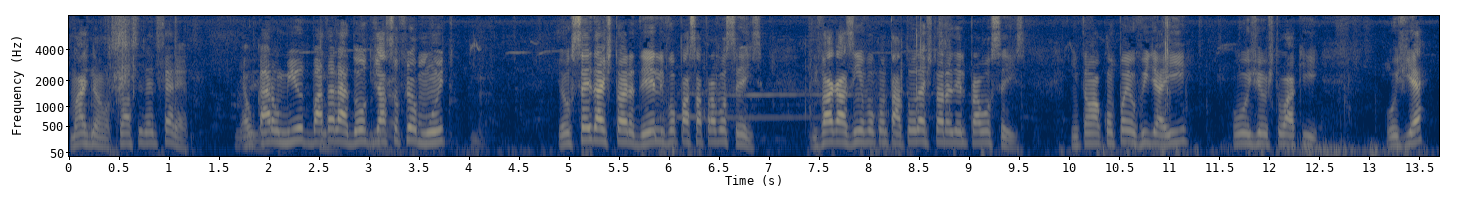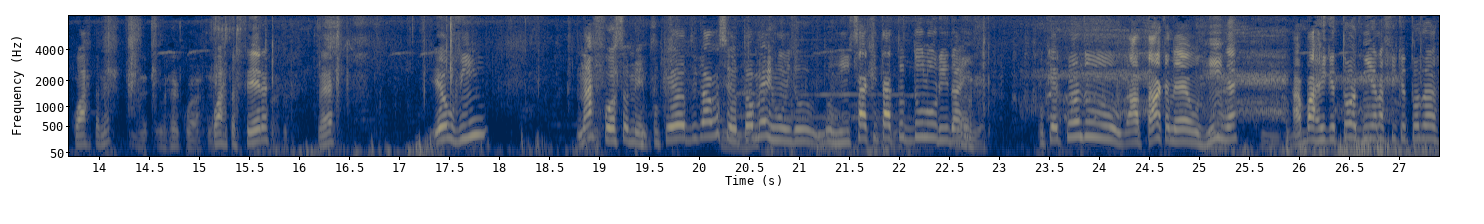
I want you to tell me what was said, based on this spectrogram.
Mas não, só assim é diferente. É um cara humilde, batalhador, que já sofreu muito. Eu sei da história dele e vou passar para vocês. Devagarzinho eu vou contar toda a história dele para vocês. Então acompanha o vídeo aí. Hoje eu estou aqui. Hoje é quarta, né? Hoje é quarta. Quarta-feira, né? Eu vim na força mesmo, porque eu digo a você, eu tô meio ruim do, do rim. Isso aqui tá tudo dolorido ainda. Porque quando ataca, né, o rim, né? A barriga todinha ela fica toda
